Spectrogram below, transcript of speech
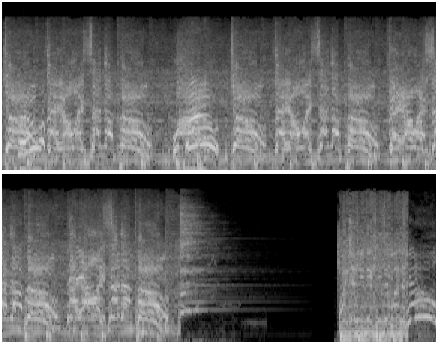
do they always send the boo? Why do they always send the boo? They always send the boo. They always send the boo. Why do you leave the keys up on the No!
